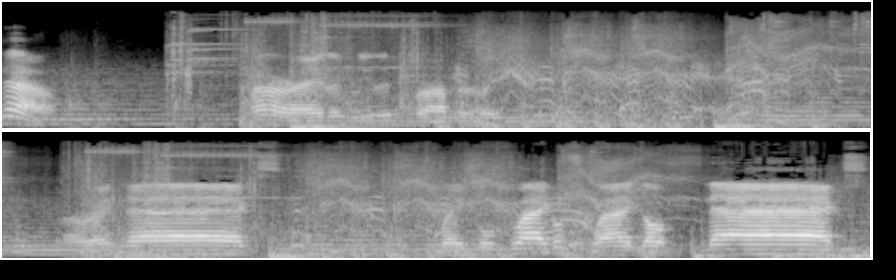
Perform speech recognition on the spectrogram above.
No. Alright, let's do this properly. Alright, next. Swaggle, swaggle, swaggle. Next.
